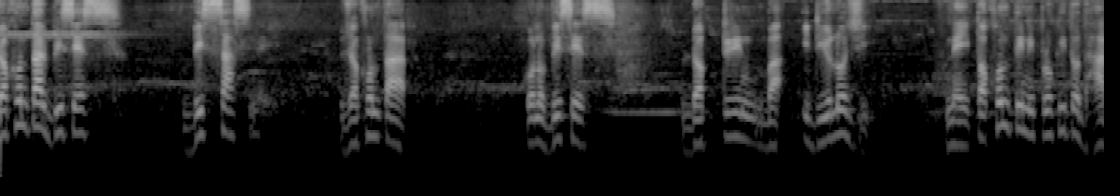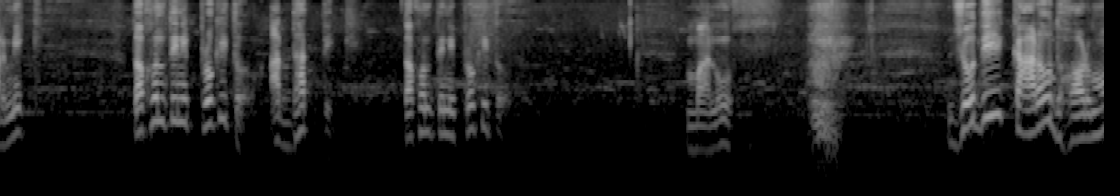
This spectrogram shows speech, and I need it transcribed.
যখন তার বিশেষ বিশ্বাস নেই, যখন তার কোনো বিশেষ ডক্ট্রিন বা ইডিওলজি নেই, তখন তিনি প্রকৃত ধার্মিক, তখন তিনি প্রকৃত আধ্যাত্মিক, তখন তিনি প্রকৃত মানুষ। যদি কারও ধর্ম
